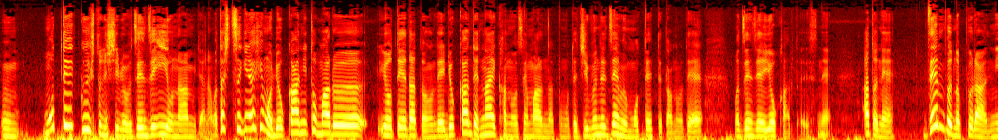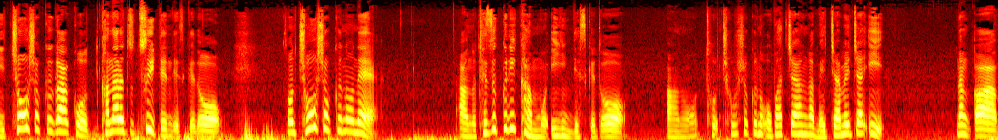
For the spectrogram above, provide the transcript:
うん、持っていく人にしてみれば全然いいよな、みたいな。私次の日も旅館に泊まる予定だったので、旅館ってない可能性もあるなと思って自分で全部持ってってたので、まあ、全然良かったですね。あとね、全部のプランに朝食がこう必ずついてんですけど、その朝食のね、あの手作り感もいいんですけど、あの、朝食のおばちゃんがめちゃめちゃいい。なんか、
